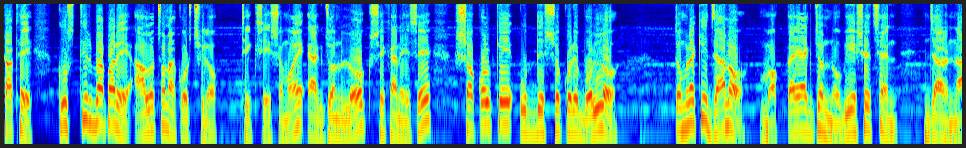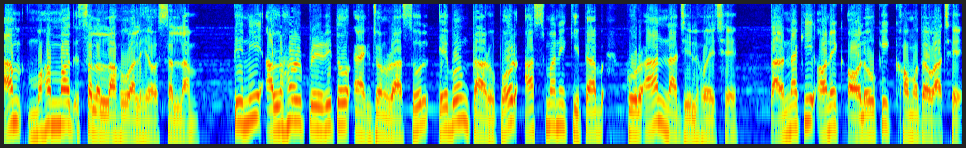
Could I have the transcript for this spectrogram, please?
সাথে কুস্তির ব্যাপারে আলোচনা করছিল। ঠিক সেই সময় একজন লোক সেখানে এসে সকলকে উদ্দেশ্য করে বলল, তোমরা কি জানো, মক্কায় একজন নবী এসেছেন, যার নাম মোহাম্মদ সাল্লাল্লাহু আলহাম তিনি আল্লাহর প্রেরিত একজন রাসূল এবং তার উপর আসমানি কিতাব কোরআন নাজিল হয়েছে। তার নাকি অনেক অলৌকিক ক্ষমতাও আছে।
